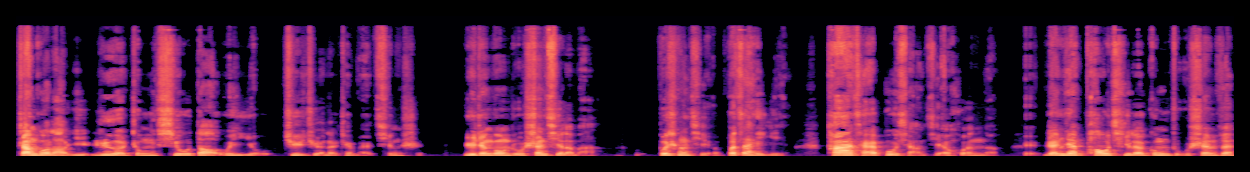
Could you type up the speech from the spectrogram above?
张国老以热衷修道为由拒绝了这门亲事。玉贞公主生气了吧？不生气，不在意。他才不想结婚呢，人家抛弃了公主身份，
